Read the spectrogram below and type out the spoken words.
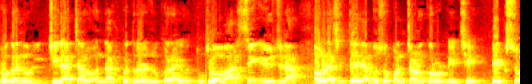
વગરનું ચીલાચાલુ અંદાજપત્ર રજૂ કરાયું હતું. જેમાં વાર્ષિક યોજના ઓગણસિત્તેર હજાર બસો પંચાણું કરોડની છે. એકસો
